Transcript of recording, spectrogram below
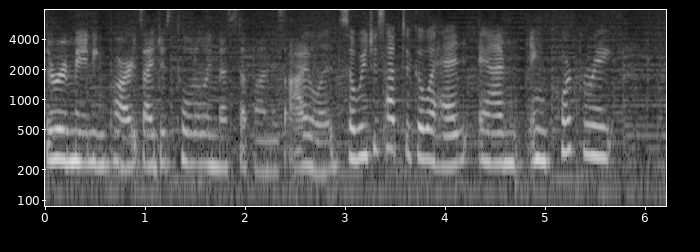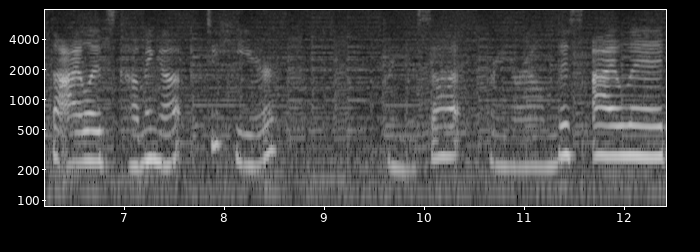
the remaining parts. I just totally messed up on his eyelids. So we just have to go ahead and incorporate the eyelids coming up to here. Bring this up, bring around this eyelid.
